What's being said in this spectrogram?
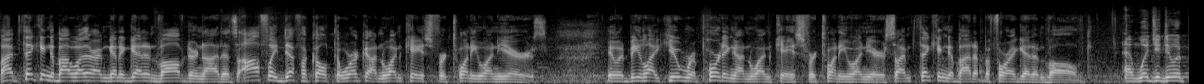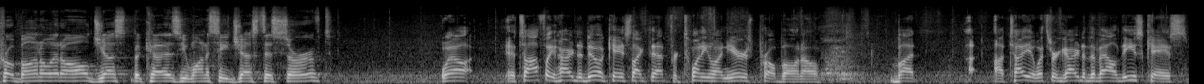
I'm thinking about whether I'm going to get involved or not. It's awfully difficult to work on one case for 21 years. It would be like you reporting on one case for 21 years. So I'm thinking about it before I get involved. And would you do it pro bono at all just because you want to see justice served? Well, it's awfully hard to do a case like that for 21 years pro bono. But I'll tell you, with regard to the Valdez case,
